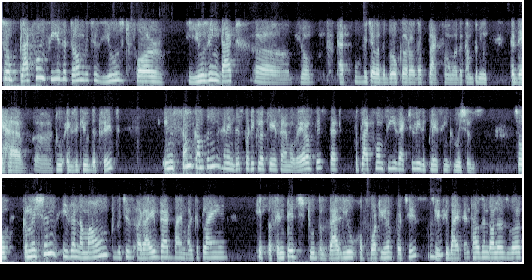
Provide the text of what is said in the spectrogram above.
So, platform fee is a term which is used for using that, uh, you know, that whichever the broker or the platform or the company that they have uh, to execute the trades. In some companies, and in this particular case, I am aware of this, that the platform fee is actually replacing commissions. So, commission is an amount which is arrived at by multiplying a percentage to the value of what you have purchased. Mm-hmm. So if you buy $10,000 worth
